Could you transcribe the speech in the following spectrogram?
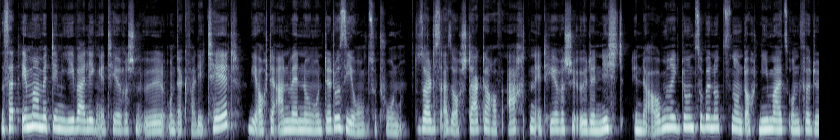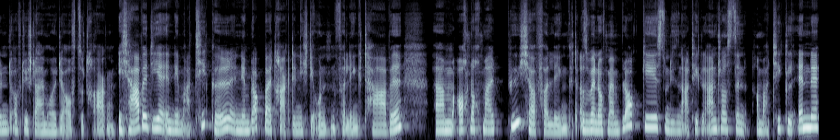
Das hat immer mit dem jeweiligen ätherischen Öl und der Qualität, wie auch der Anwendung und der Dosierung zu tun. Du solltest also auch stark darauf achten, ätherische Öle nicht in der Augenregion zu benutzen und auch niemals unverdünnt auf die Schleimhäute aufzutragen. Ich habe dir in dem Artikel, in dem Blogbeitrag, den ich dir unten verlinkt habe, ähm, auch nochmal Bücher verlinkt. Also wenn du auf meinen Blog gehst und diesen Artikel anschaust, sind am Artikelende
